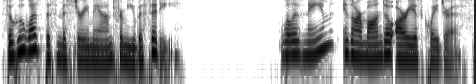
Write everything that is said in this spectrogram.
So, who was this mystery man from Yuba City? Well, his name is Armando Arias Cuadras,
